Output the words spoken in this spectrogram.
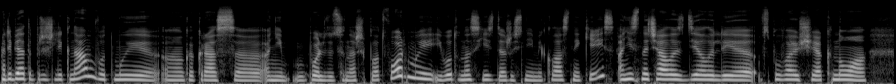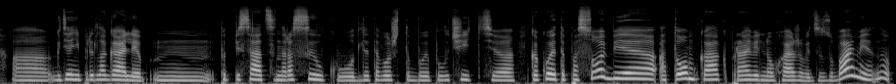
Ребята пришли к нам, вот мы э, как раз, э, они пользуются нашей платформой, и вот у нас есть даже с ними классный кейс. Они сначала сделали всплывающее окно, э, где они предлагали подписаться на рассылку для того, чтобы получить какое-то пособие о том, как правильно ухаживать за зубами. Ну,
